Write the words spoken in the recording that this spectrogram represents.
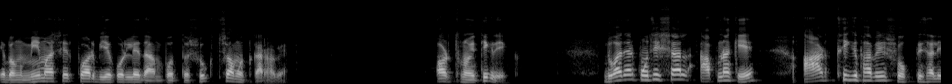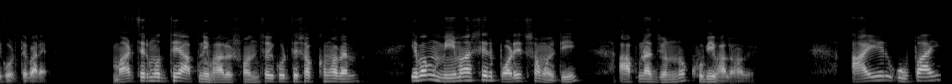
এবং মে মাসের পর বিয়ে করলে দাম্পত্য সুখ চমৎকার হবে। অর্থনৈতিক দিক। দু হাজার পঁচিশ সাল আপনাকে আর্থিকভাবে শক্তিশালী করতে পারে। মার্চের মধ্যে আপনি ভালো সঞ্চয় করতে সক্ষম হবেন এবং মে মাসের পরের সময়টি আপনার জন্য খুবই ভালো হবে। আয়ের উপায়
